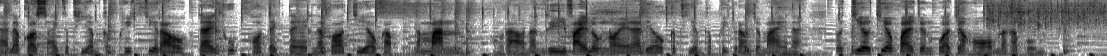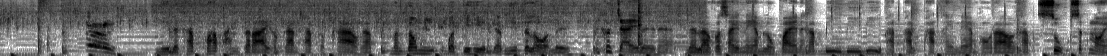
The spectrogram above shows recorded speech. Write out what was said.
นะแล้วก็ใส่กระเทียมกับพริกที่เราได้ทุบพอแตกๆแล้วก็เจียวกับน้ำมัน ของเรานะรีไฟลงหน่อยนะ เดี๋ยวกระเทียมกับพริกเราจะไหม้นะก็เจียวเจียวไปจนกว่าจะหอมนะครับผมนี่แหละครับความอันตรายของการทำกับข้าวครับ มันต้องมีอุบัติเหตุแบบนี้ตลอดเลย ไม่เข้าใจเลยนะแล้วเราก็ใส่แหนมลงไปนะครับบี้บี้บี้ผัดผัดผัดให้แหนมของเราครับ สุกสักหน่อย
